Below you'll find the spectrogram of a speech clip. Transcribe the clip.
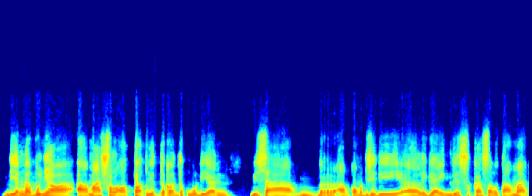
dia nggak punya uh, muscle otot gitu kan untuk kemudian bisa berakomodasi di uh, Liga Inggris kasta utama.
